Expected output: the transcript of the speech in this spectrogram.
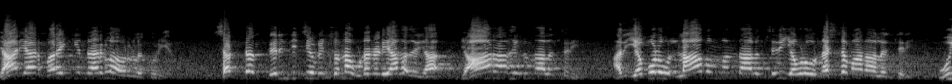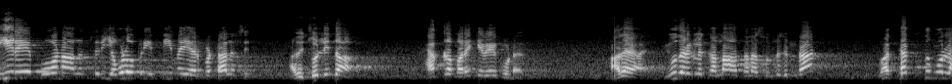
யார் யார் மறைக்கின்றார்களோ அவர்களுக்குரியது சட்டம் தெரிஞ்சிச்சு அப்படின்னு சொன்னா உடனடியாக அது யா- யாராக இருந்தாலும் சரி அது எவ்வளவு லாபம் வந்தாலும் சரி எவ்வளவு நஷ்டமானாலும் சரி உயிரே போனாலும் சரி எவ்வளவு பெரிய தீமை ஏற்பட்டாலும் சரி அது சொல்லித்தான். ஹக்க மறைக்கவே கூடாது. அத யூதர்களுக்கு அல்லாஹால சொல்லுகின்றான் "வதக்துமுல்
